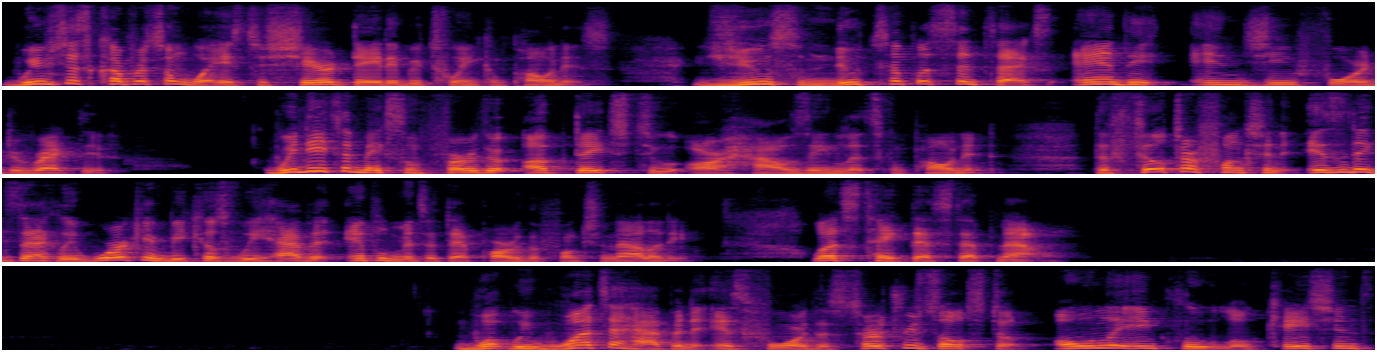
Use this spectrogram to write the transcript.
We've just covered some ways to share data between components, use some new template syntax and the ngFor directive. We need to make some further updates to our housing list component the filter function isn't exactly working because we haven't implemented that part of the functionality. Let's take that step now. What we want to happen is for the search results to only include locations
